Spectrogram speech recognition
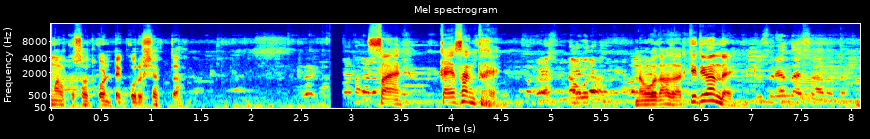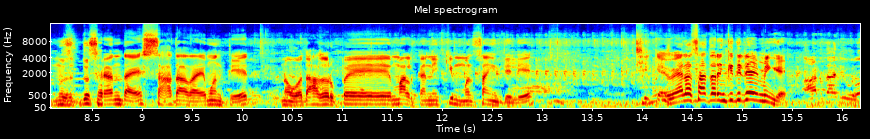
मालकासोबत कॉन्टॅक्ट करू शकता. साय काय सांगताय? नव्वद हजार. किती वेंदा आहे. नुस- दुसऱ्यांदा आहे. सहा दादा आहे म्हणते नव्वद हजार रुपये मालकाने किंमत सांगितलेली आहे. ठीक आहे. वेळेला साधारण किती टायमिंग आहे? आठ दहा दिवस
